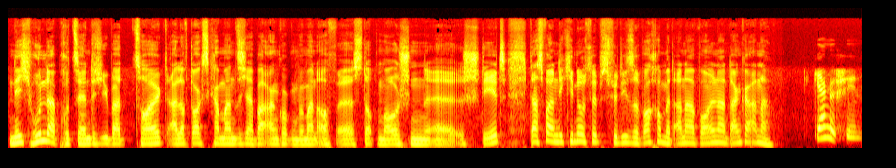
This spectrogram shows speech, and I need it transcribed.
nicht hundertprozentig überzeugt. Isle of Dogs kann man sich aber angucken, wenn man auf äh, Stop Motion äh, steht. Das waren die Kinotipps für diese Woche mit Anna Wollner. Danke, Anna. Gern geschehen.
